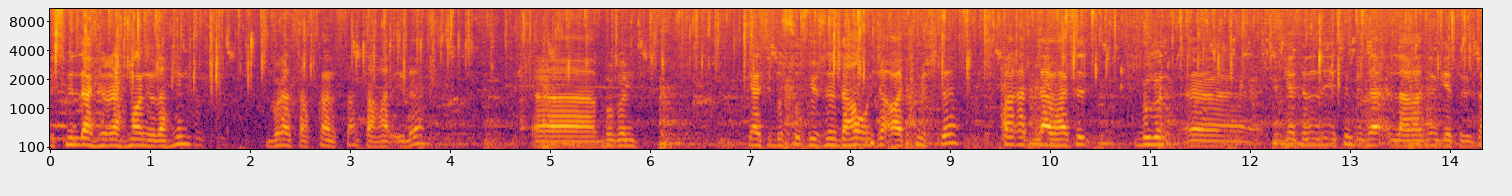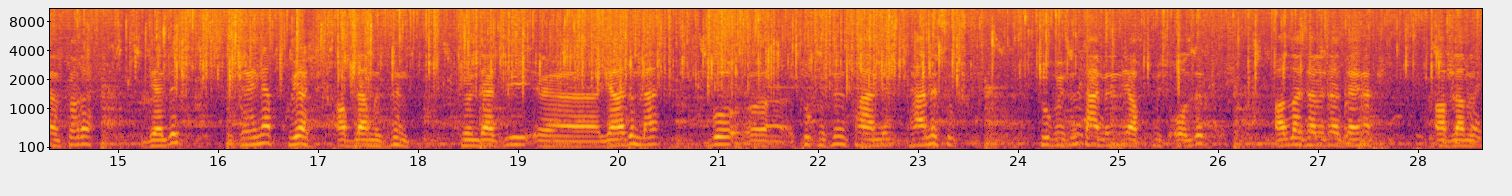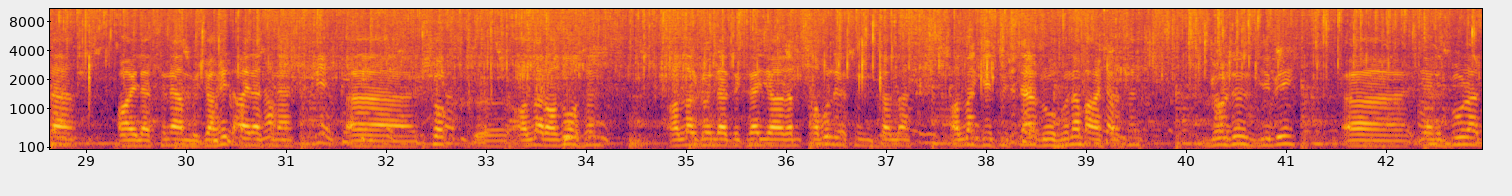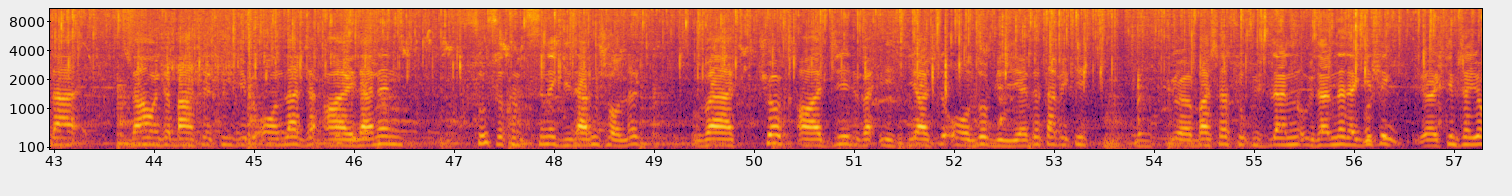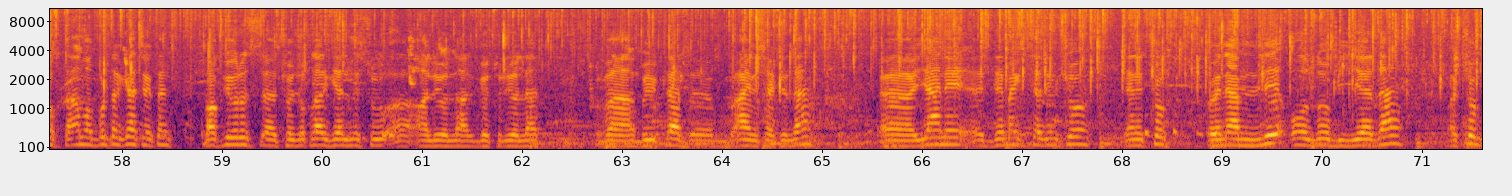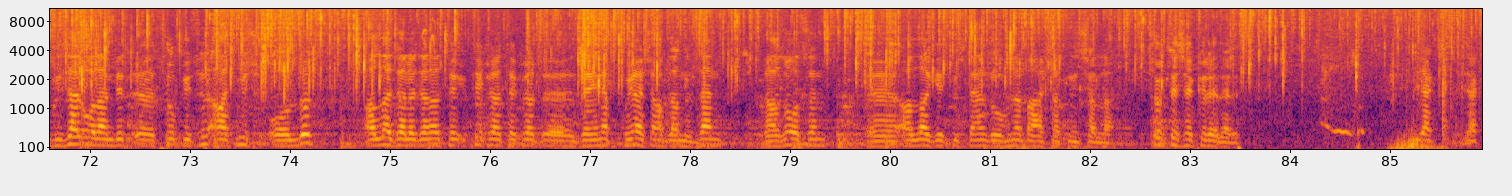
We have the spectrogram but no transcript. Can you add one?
Bismillahirrahmanirrahim. Burası Afganistan Tahar ile. Ee, bugün gerçi bu su kuyusunu daha önce açmıştı. Fakat levhası bugün e, getirildiği için bize levhasını getirdikten sonra geldik. Zeynep Kuyaş ablamızın gönderdiği e, yardımla bu e, su kuyusunun tamir, tamir su, kuyusunun tamirini yapmış olduk. Allah Celle Zeynep ablamıza, ailesine, mücahit ailesine eee, çok eee, Allah razı olsun. Allah gönderdikleri yardım kabul etsin inşallah. Allah geçmişler ruhuna bağışlasın. Gördüğünüz gibi eee, yani burada daha önce bahsettiğim gibi onlarca ailenin su sıkıntısını gidermiş olduk ve çok acil ve ihtiyaçlı olduğu bir yerde tabii ki e, başka su kuşlarının üzerinde de gittik E, kimse yoktu ama burada gerçekten bakıyoruz e, çocuklar gelmiş su e, alıyorlar götürüyorlar ve büyükler e, aynı şekilde E, yani e, demek istediğim şu yani çok önemli olduğu bir yerde çok güzel olan bir e, su kuyusunu açmış olduk. Allah Celle Celaluhu te- tekrar tekrar e, Zeynep Kuyaş ablamızdan razı olsun. E, Allah geçmişlerin ruhuna bağışlasın inşallah. Çok teşekkür ederiz. jak, jak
